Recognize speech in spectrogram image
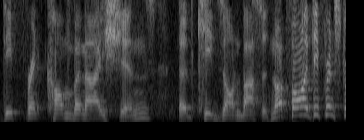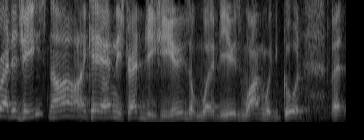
different combinations of kids on buses. Not five different strategies. No, I don't care how many strategies you use or whether you use one with good. But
